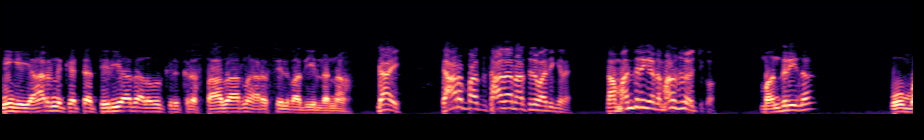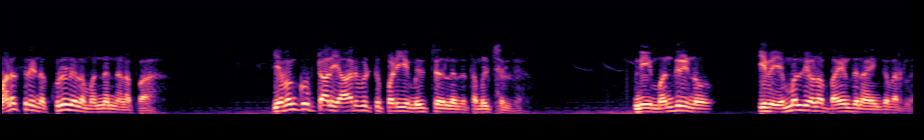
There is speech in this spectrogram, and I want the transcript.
நீங்க யாருன்னு கேட்டா தெரியாத அளவுக்கு இருக்கிற சாதாரண அரசியல்வாதி இல்லைன்னா? டாய் யாரை பார்த்து சாதாரண ஆசீர்வாதிங்கிற நான் மந்திரிங்க அதை மனசுல வச்சுக்கோ. மந்திரினா? உன் மனசுல என்ன குறுநில மன்னன் நினைப்பா? எவன் கூப்பிட்டாலும் யார் விட்டு படியை மிதிச்சதில்ல இந்த தமிழ்ச்செல்வன். நீ மந்திரினோ இவ எம்எல்ஏனோ பயந்து நான் இங்க வரல?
